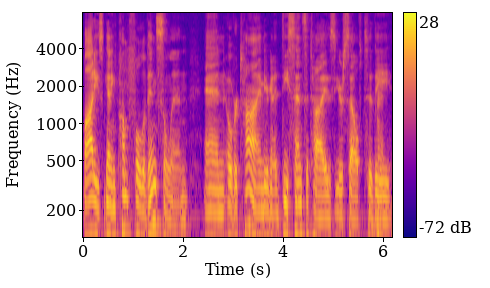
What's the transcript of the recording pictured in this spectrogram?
body's getting pumped full of insulin and over time you're going to desensitize yourself to the to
